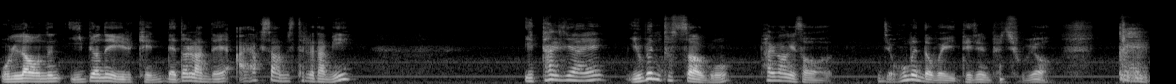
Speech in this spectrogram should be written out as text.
올라오는 이변을 일으킨 네덜란드의 아약스 암스테르담이 이탈리아의 유벤투스하고 8강에서 이제 홈앤드어웨이 대진을 펼치고요.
